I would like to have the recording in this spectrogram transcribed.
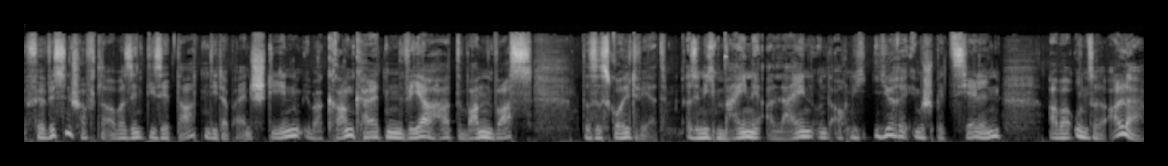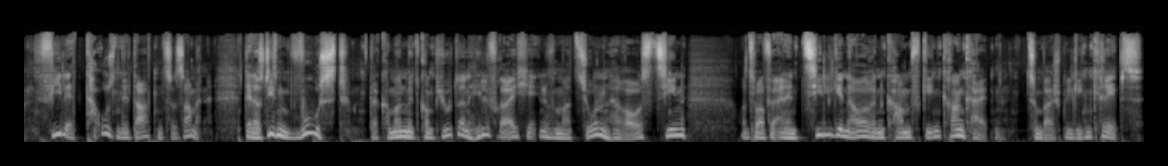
Für Wissenschaftler aber sind diese Daten, die dabei entstehen, über Krankheiten, wer hat wann was, das ist Gold wert. Also nicht meine allein und auch nicht Ihre im Speziellen, aber unsere aller, viele tausende Daten zusammen. Denn aus diesem Wust, da kann man mit Computern hilfreiche Informationen herausziehen, und zwar für einen zielgenaueren Kampf gegen Krankheiten, zum Beispiel gegen Krebs.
